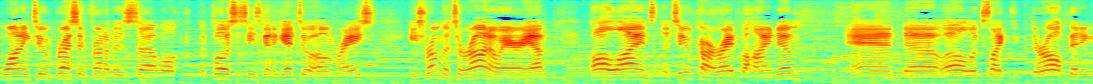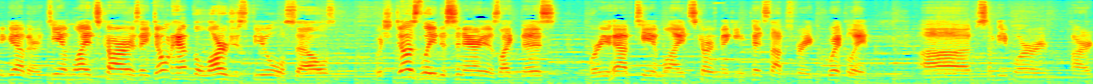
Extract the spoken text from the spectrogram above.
wanting to impress in front of his, uh, well, the closest he's going to get to a home race. He's from the Toronto area. Paul Lyons in the two car right behind him. And, uh, well, looks like they're all pitting together. TM Lights cars, they don't have the largest fuel cells, which does lead to scenarios like this, where you have TM Lights cars making pit stops very quickly. Uh, some people are, are,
